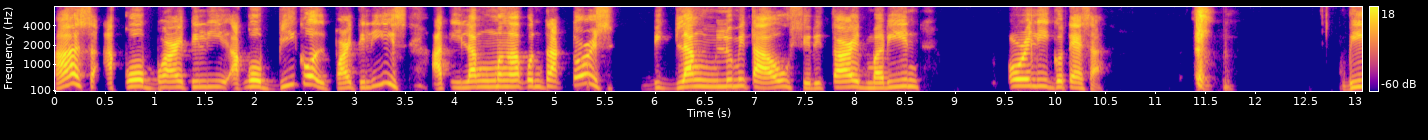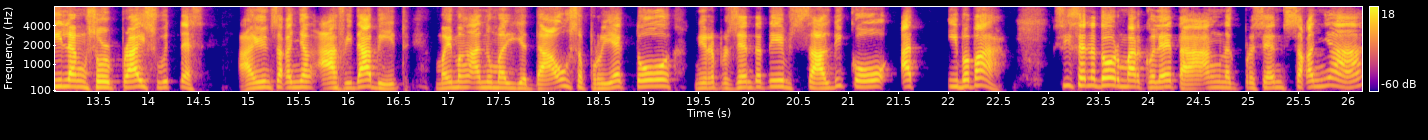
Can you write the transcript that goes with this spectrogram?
ha, sa Ako Party Li- Ako Bicol Party List at ilang mga contractors biglang lumitaw si retired Marine Orly Gutesa bilang surprise witness. Ayon sa kanyang affidavit, may mga anomalya daw sa proyekto ni Representative Saldico at iba pa. Si Senador Marcoleta ang nag-present sa kanya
